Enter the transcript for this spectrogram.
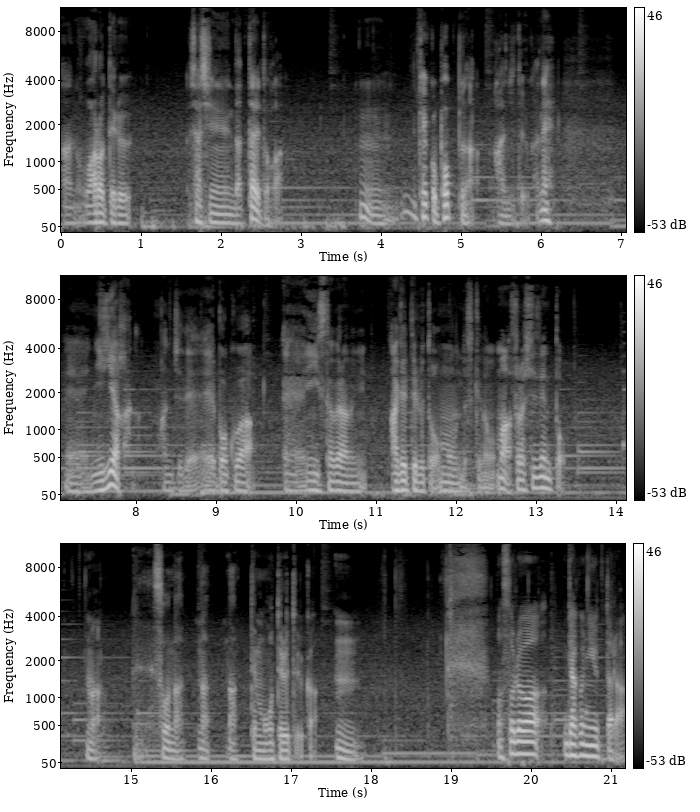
あの笑ってる写真だったりとか。うん、結構ポップな感じというかね、えー、賑やかな感じで、えー、僕は、えー、インスタグラムに上げてると思うんですけどまあそれは自然とまあ、えー、そうなななってもうてるというか。うん。まあ、それは逆に言ったら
